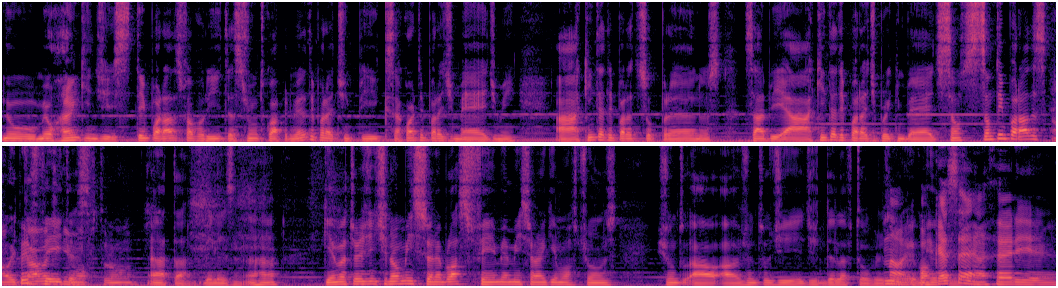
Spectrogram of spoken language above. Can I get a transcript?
no meu ranking de temporadas favoritas, junto com a primeira temporada de Twin Peaks, a quarta temporada de Mad Men, a quinta temporada de Sopranos, sabe, a quinta temporada de Breaking Bad. São, são temporadas A oitava de Game perfeitas. of Thrones. Ah, tá, beleza. Aham. Game of Thrones a gente não menciona, é blasfêmia mencionar Game of Thrones junto, a, a- junto de, de The Leftovers. Não, Eu- e eu qualquer série, série,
